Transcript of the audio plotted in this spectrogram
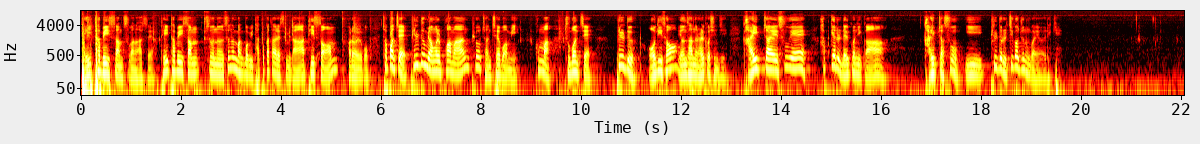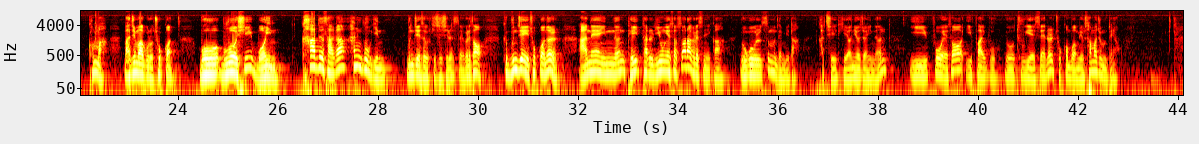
데이터베이스 함수가 나왔어요. 데이터베이스 함수는 쓰는 방법이 다 똑같다 그랬습니다. 뒷섬 바로 열고 첫 번째 필드명을 포함한 표 전체 범위, 콤마 두 번째 필드 어디서 연산을 할 것인지 가입자의 수에 합계를 낼 거니까 가입자 수 이 필드를 찍어주는 거예요. 이렇게 콤마 마지막으로 조건 뭐 무엇이 뭐인 카드사가 한국인 문제에서 그렇게 제시를 했어요. 그래서 그 문제의 조건을 안에 있는 데이터를 이용해서 써라 그랬으니까 요걸 쓰면 됩니다. 같이 이렇게 연이어져 있는 E4에서 E5 요 두 개의 셀을 조건 범위로 삼아주면 돼요.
